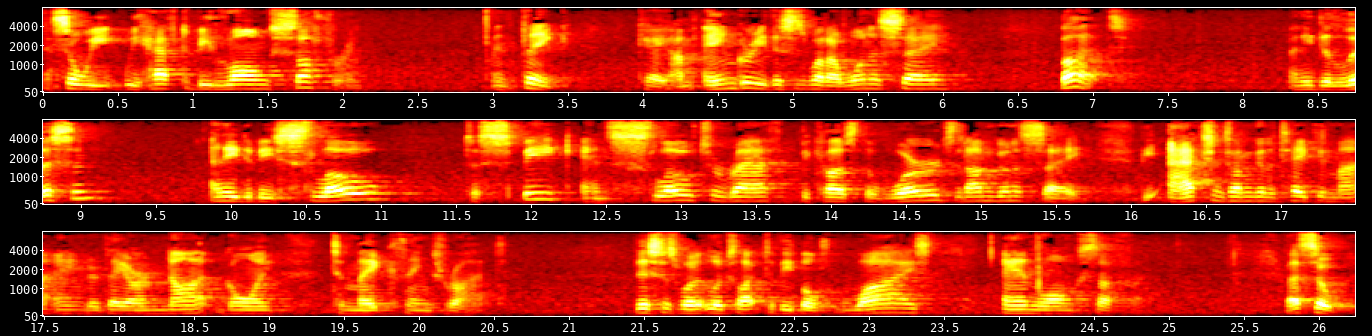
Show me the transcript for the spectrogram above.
And so we, we have to be long suffering and think, okay, I'm angry, this is what I want to say, but I need to listen, I need to be slow to speak and slow to wrath because the words that I'm going to say, the actions I'm going to take in my anger, they are not going to make things right. This is what it looks like to be both wise and long suffering. Right, so,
